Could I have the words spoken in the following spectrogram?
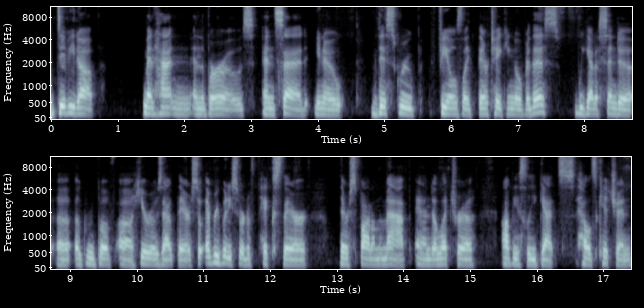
divvied up Manhattan and the boroughs and said, you know, this group feels like they're taking over this. We got to send a, a, a, group of uh, heroes out there. So everybody sort of picks their their spot on the map, and Elektra obviously gets Hell's Kitchen.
